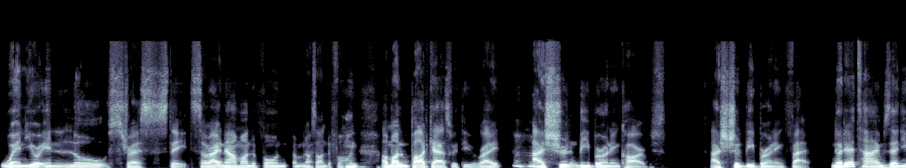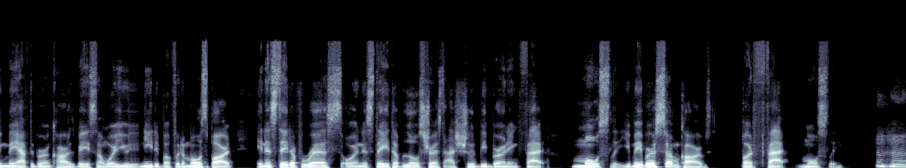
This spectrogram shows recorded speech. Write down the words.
when you're in low stress states. So right now I'm on the phone, I'm not on the phone, I'm on podcast with you, right? Mm-hmm. I shouldn't be burning carbs. I should be burning fat. Now, there are times that you may have to burn carbs based on where you need it, but for the most part, in a state of rest or in a state of low stress, I should be burning fat mostly. You may burn some carbs, but fat mostly. Mm-hmm.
